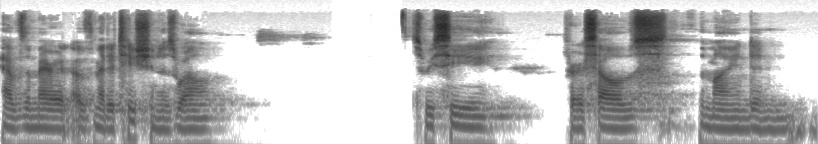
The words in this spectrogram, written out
have the merit of meditation as well. So we see for ourselves the mind in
